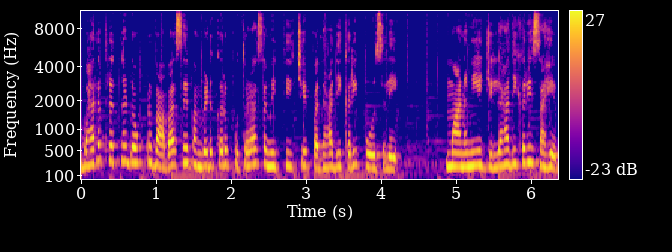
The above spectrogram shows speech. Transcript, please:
भारतरत्न डॉक्टर बाबासाहेब आंबेडकर पुतळा समितीचे पदाधिकारी पोहोचले. माननीय जिल्हाधिकारी साहेब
